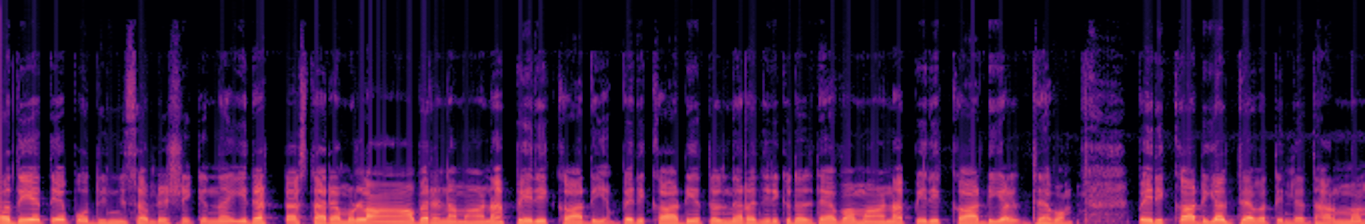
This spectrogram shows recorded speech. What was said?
ഹൃദയത്തെ പൊതിഞ്ഞ് സംരക്ഷിക്കുന്ന ഇരട്ട സ്ഥലമുള്ള ആവരണമാണ് പെരിക്കാർഡിയം. പെരിക്കാർഡിയത്തിൽ നിറഞ്ഞിരിക്കുന്ന ദ്രവമാണ് പെരിക്കാർഡിയൽ ദ്രവം. പെരിക്കാർഡിയൽ ദ്രവത്തിന്റെ ധർമ്മം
